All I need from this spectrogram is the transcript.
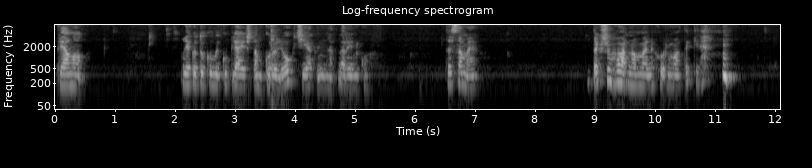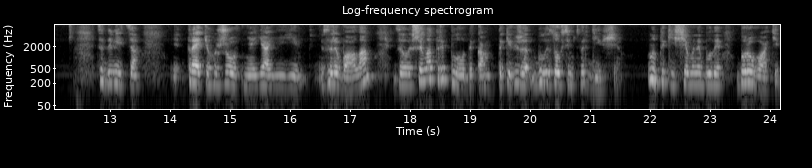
Прямо, як ото коли купляєш там корольок, чи як він на, ринку. Те саме. Так що гарно в мене хурма таке. Це дивіться, 3 жовтня я її зривала, залишила три плодика. Таких вже були зовсім тверді ще. Ну, такі ще вони були бороваті.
